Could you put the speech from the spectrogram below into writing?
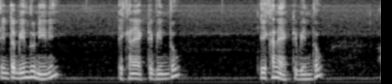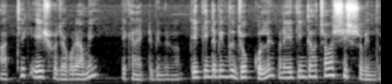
তিনটা বিন্দু নিয়ে নিই। এখানে একটি বিন্দু, এখানে একটি বিন্দু, আর ঠিক এই সোজা করে আমি এখানে একটি বিন্দু নিলাম। এই তিনটা বিন্দু যোগ করলে মানে এই তিনটা হচ্ছে আমার শীর্ষবিন্দু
